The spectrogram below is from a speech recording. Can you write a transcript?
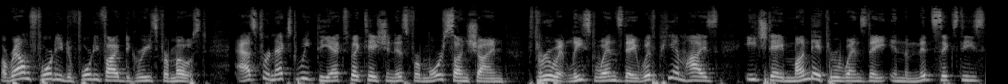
around 40 to 45 degrees for most. As for next week, the expectation is for more sunshine through at least Wednesday with PM highs each day Monday through Wednesday in the mid 60s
